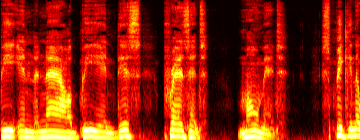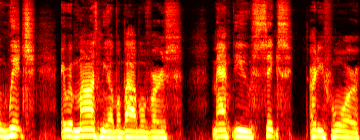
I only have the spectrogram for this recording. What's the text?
be in the now, be in this present moment. Speaking of which, it reminds me of a Bible verse, Matthew 6 34,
